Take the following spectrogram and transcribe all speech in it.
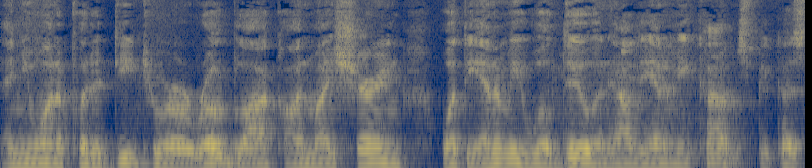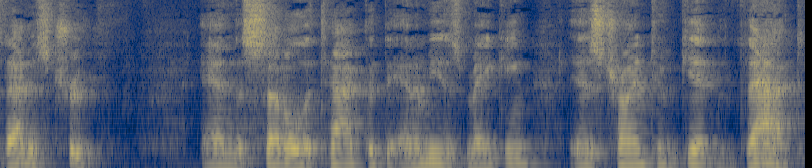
and you want to put a detour or roadblock on my sharing what the enemy will do and how the enemy comes, because that is truth. And the subtle attack that the enemy is making is trying to get that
